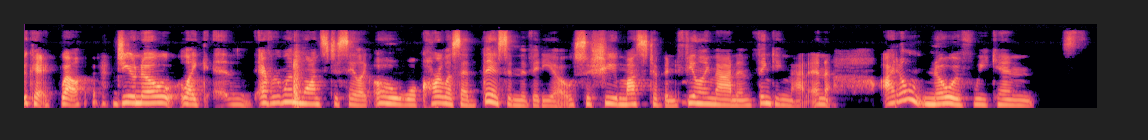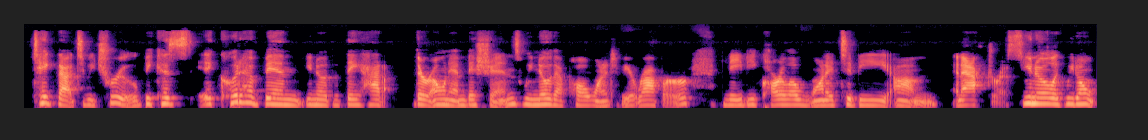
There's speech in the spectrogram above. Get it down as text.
Okay. Well, do you know, like, everyone wants to say, like, oh, well, Karla said this in the video. So she must have been feeling that and thinking that. And I don't know if we can take that to be true because it could have been, you know, that they had their own ambitions. We know that Paul wanted to be a rapper. Maybe Karla wanted to be um, an actress. You know, like we don't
